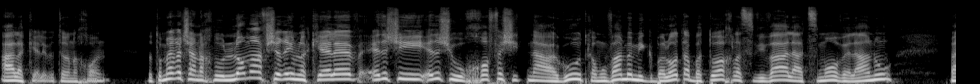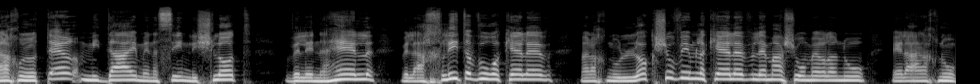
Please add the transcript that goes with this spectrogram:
על הכלב, יותר נכון. זאת אומרת שאנחנו לא מאפשרים לכלב איזושהי, איזשהו חופש התנהגות, כמובן במגבלות הבטוח לסביבה, לעצמו ולנו, ואנחנו יותר מדי מנסים לשלוט ולנהל ולהחליט עבור הכלב, ואנחנו לא קשובים לכלב למה שהוא אומר לנו, אלא אנחנו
